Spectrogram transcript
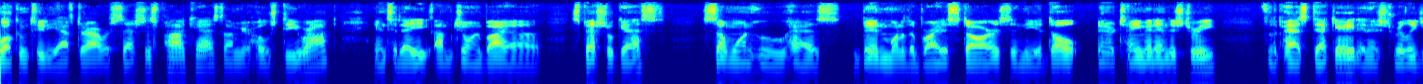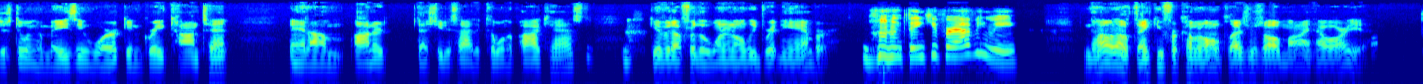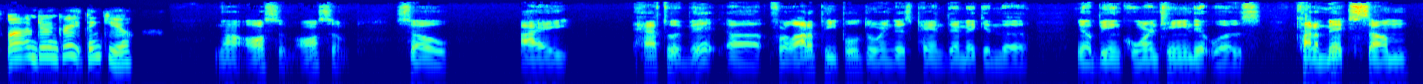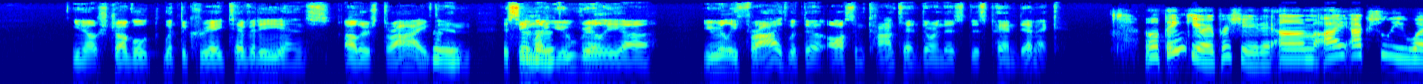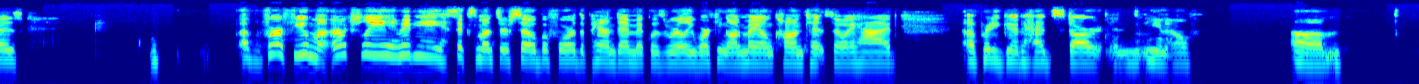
Welcome to the After Hours Sessions podcast. I'm your host, D Rock, and today I'm joined by a special guest, someone who has been one of the brightest stars in the adult entertainment industry for the past decade and is really just doing amazing work and great content. And I'm honored that she decided to come on the podcast. Give it up for the one and only Britney Amber. Thank you for having me. No, no, thank you for coming on. Pleasure's all mine. How are you? Well, I'm doing great. Thank you. No, awesome, awesome. So, I have to admit, uh, for a lot of people during this pandemic and the, you know, being quarantined, it was kind of mixed. Some, you know, struggled with the creativity, and others thrived. Mm-hmm. And it seemed mm-hmm. like you really, uh, you really thrived with the awesome content during this this pandemic. Well, thank you. I appreciate it. Um, I actually was uh, for a few months, actually, maybe six months or so before the pandemic, was really working on my own content. So I had a pretty good head start and, you know, um,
